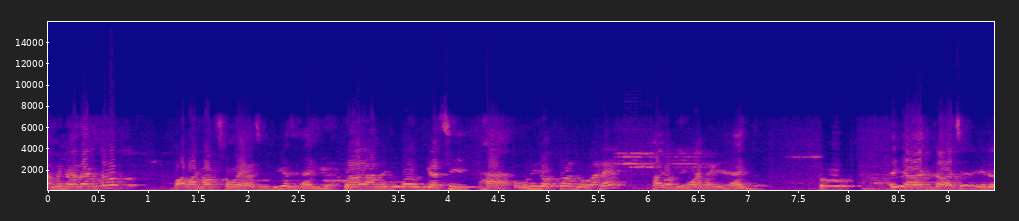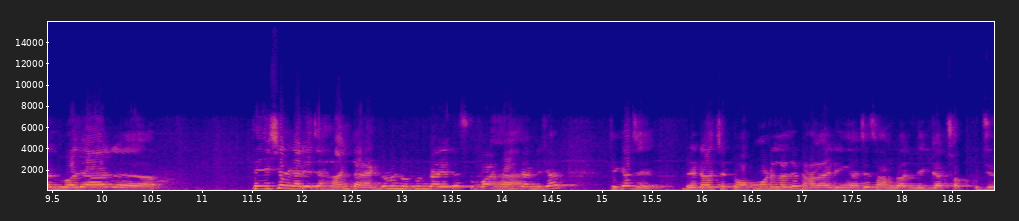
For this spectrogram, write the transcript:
আমি না থাকলেও বাবা সব সময় আছে ঠিক আছে? একদম। আমি তোমার গেছি। হ্যাঁ। উনি সবসময় দোকানে সবসময় থাকে একদম। তো এই আর একটা আছে এটা দু হাজার তেইশের গাড়ি আছে হান্টার একদমই নতুন গাড়ি আছে সুপার হ্যাঁ। কন্ডিশন ঠিক আছে? এটা হচ্ছে টপ মডেল আছে ঢালাই রিং আছে সামগার্ড লেগ গার্ড সব কিছু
